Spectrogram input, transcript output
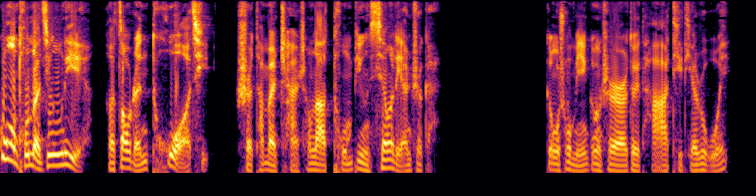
共同的经历和遭人唾弃，使他们产生了同病相怜之感。耿树民更是对他体贴入微。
